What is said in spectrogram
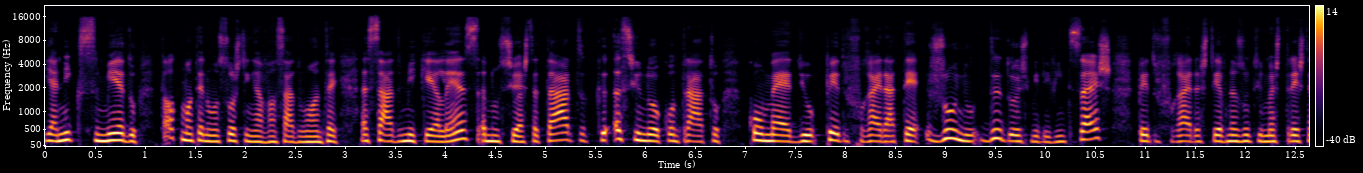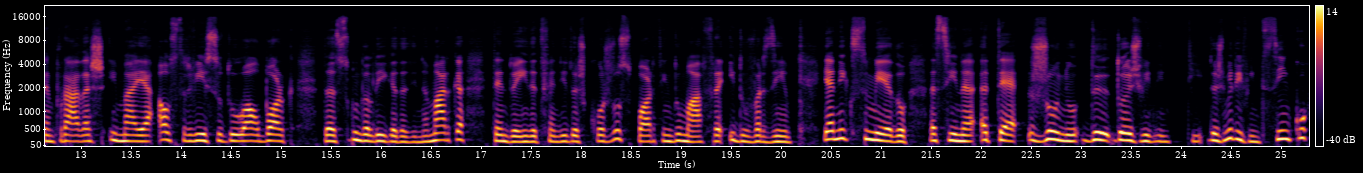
Yannick Semedo, tal como Antena Açores tinha avançado ontem. A SAD Miquelense anunciou esta tarde que acionou contrato com o médio Pedro Ferreira até junho de 2026. Pedro Ferreira esteve nas últimas três temporadas e meia ao serviço do Alborg da segunda Liga da Dinamarca, tendo ainda defendido as cores do Sporting, do Mafra e do Varzim. Yannick Semedo assina até junho de 2025,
